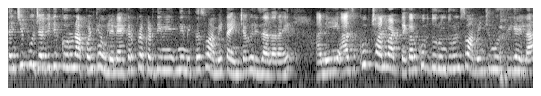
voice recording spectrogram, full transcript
त्यांची पूजाविधी करून आपण ठेवलेली आहे. कारण प्रकट निमित्त स्वामी ताईंच्या घरी जाणार आहेत. आणि आज खूप छान वाटतंय कारण खूप दुरून दुरून स्वामींची मूर्ती घ्यायला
